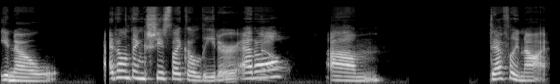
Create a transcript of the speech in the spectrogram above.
you know, I don't think she's like a leader at No. all. Um definitely not.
